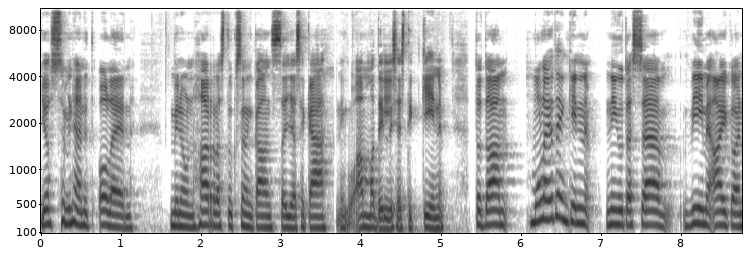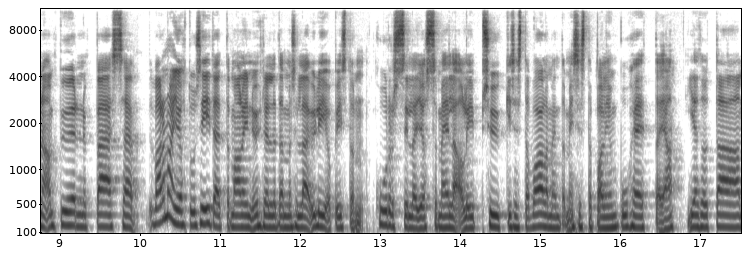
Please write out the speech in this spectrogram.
jossa minä nyt olen – minun harrastuksen kanssa ja sekä niin kuin ammatillisestikin. Tota, mulla jotenkin niin kuin tässä viime aikoina on pyörinyt päässä, varmaan johtuu siitä, että mä olin yhdellä tämmöisellä yliopiston kurssilla, jossa meillä oli psyykkisestä valmentamisesta paljon puhetta ja, ja tota,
